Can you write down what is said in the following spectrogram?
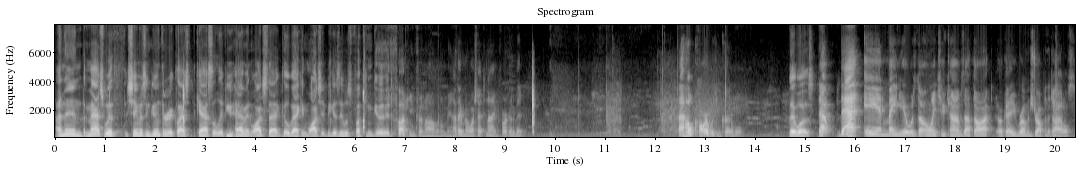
And then the match with Sheamus and Gunther at Clash at the Castle, if you haven't watched that, go back and watch it because it was fucking good. Fucking phenomenal, man. I think I'm gonna watch that tonight before I go to bed. That whole card was incredible. That was. That that and Mania was the only two times I thought, okay, Roman's dropping the titles.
